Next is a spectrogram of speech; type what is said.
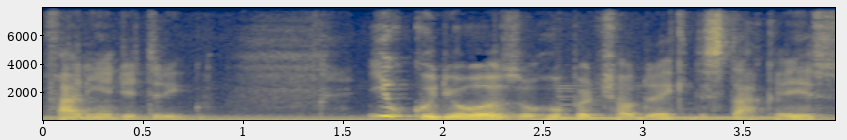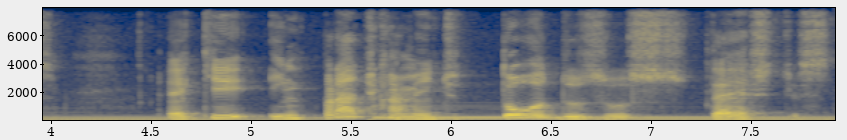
farinha de trigo. E o curioso, o Rupert Sheldrake destaca isso, é que em praticamente todos os testes,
